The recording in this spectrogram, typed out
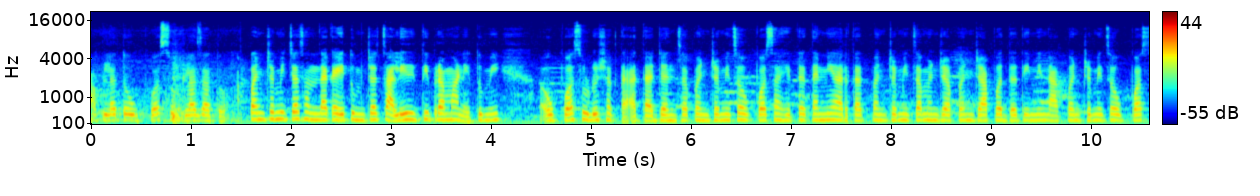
आपला तो उपवास सुटला जातो. पंचमीच्या संध्याकाळी तुमच्या चालीरीतीप्रमाणे तुम्ही उपवास सोडू शकता. आता ज्यांचा पंचमीचा उपवास आहे तर त्यांनी अर्थात पंचमीचा म्हणजे आपण ज्या पद्धतीने नागपंचमीचा उपवास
